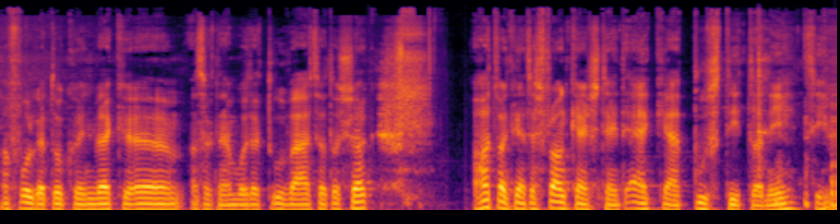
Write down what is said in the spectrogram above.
a forgatókönyvek azok nem voltak túl változatosak. A 69-es Frankenstein-t el kell pusztítani című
